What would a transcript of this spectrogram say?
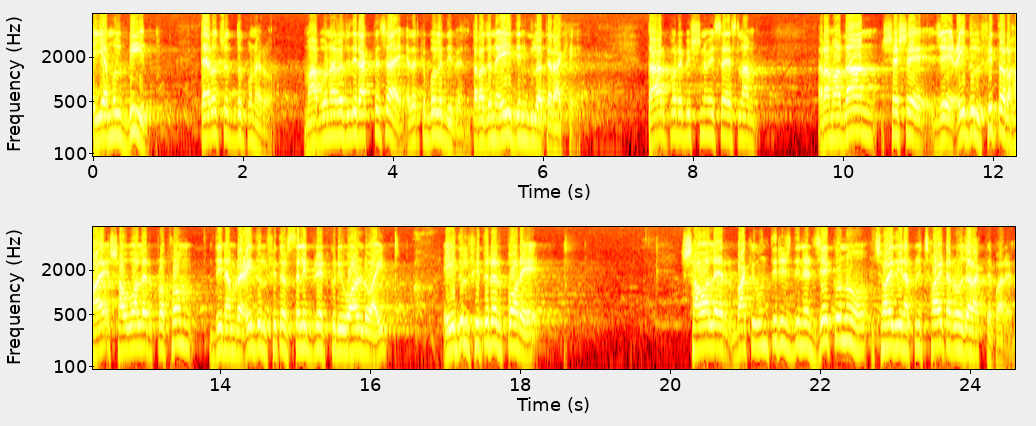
আইয়ামুল বিদ তেরো, চোদ্দ, পনেরো। মা বোনারা যদি রাখতে চায়, এদেরকে বলে দিবেন, তারা যেন এই দিনগুলোতে রাখে। তারপরে বিষ্ণু ইসা ইসলাম রামাদান শেষে যে ঈদ উল ফিতর হয় সাওয়ালের প্রথম দিন আমরা ঈদ উল ফিতর সেলিব্রেট করি ওয়ার্ল্ড ওয়াইড ঈদ উল ফিতরের পরে সাওয়ালের বাকি উনত্রিশ দিনের যে কোনো ছয় দিন আপনি ছয়টা রোজা রাখতে পারেন।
